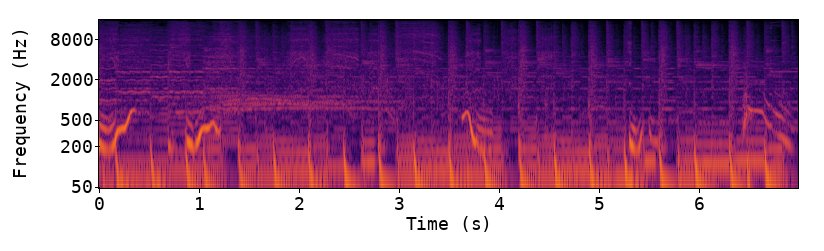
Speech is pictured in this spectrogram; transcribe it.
Mm-hmm. mm-hmm. mm-hmm. mm-hmm.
